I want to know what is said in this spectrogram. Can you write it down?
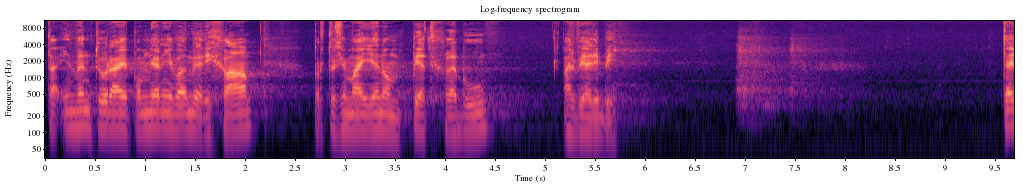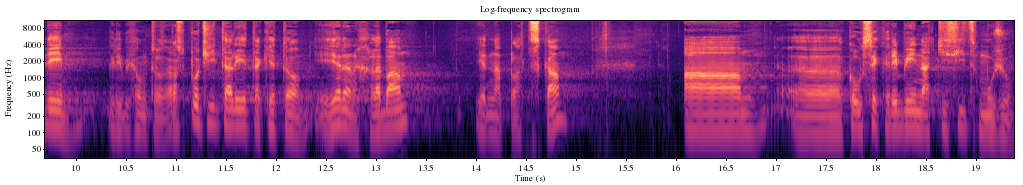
Ta inventura je poměrně velmi rychlá, protože mají jenom pět chlebů a dvě ryby. Tedy, kdybychom to rozpočítali, tak je to jeden chleba, jedna placka a e, kousek ryby na tisíc mužů.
